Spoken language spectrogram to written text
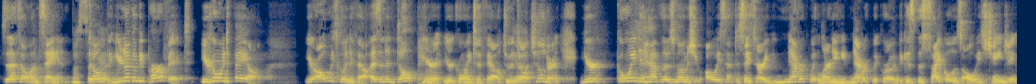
So that's all I'm saying. So Don't, good. you're not going to be perfect. You're going to fail. You're always going to fail. As an adult parent, you're going to fail to adult children. You're going to have those moments. You always have to say sorry. You never quit learning. You never quit growing because the cycle is always changing.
